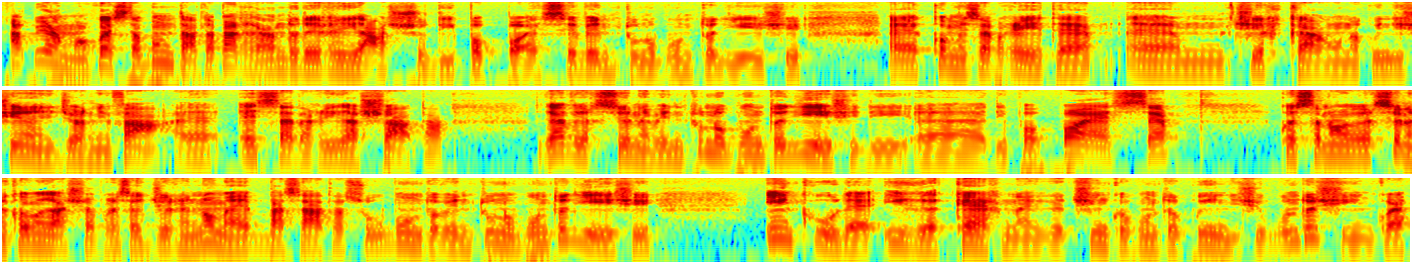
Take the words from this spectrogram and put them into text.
Apriamo questa puntata parlando del rilascio di PopOS 21.10. Eh, come saprete, ehm, circa una quindicina di giorni fa eh, è stata rilasciata la versione 21.10 di, eh, di Pop OS. Questa nuova versione, come lascia presagire il nome, è basata su Ubuntu 21.10 include il kernel 5.15.5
